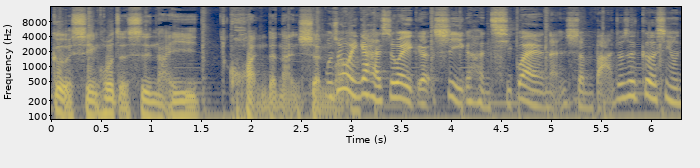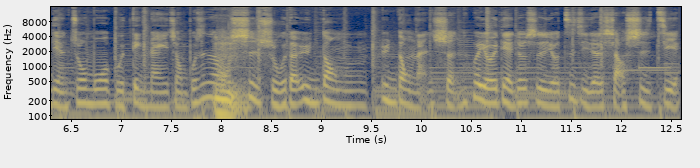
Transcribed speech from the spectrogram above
个性，或者是哪一款的男生？我觉得我应该还是会一个是一个很奇怪的男生吧，就是个性有点捉摸不定那一种，不是那种世俗的运动运动男生，会有一点就是有自己的小世界，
